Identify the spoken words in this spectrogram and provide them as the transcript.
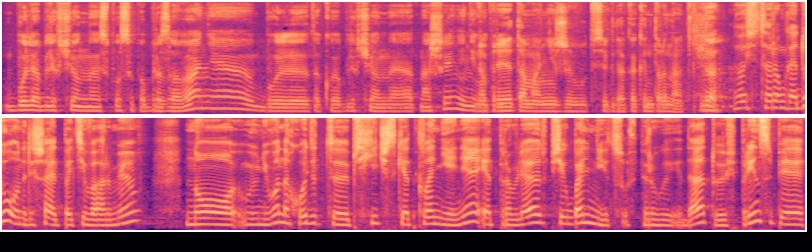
более облегченный способ образования, более такое облегченное отношение. Никакого... Но при этом они живут всегда как интернат. Да. В 82 году он решает пойти в армию, но у него находят э, психические отклонения и отправляют в психбольницу впервые, да, то есть, в принципе,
